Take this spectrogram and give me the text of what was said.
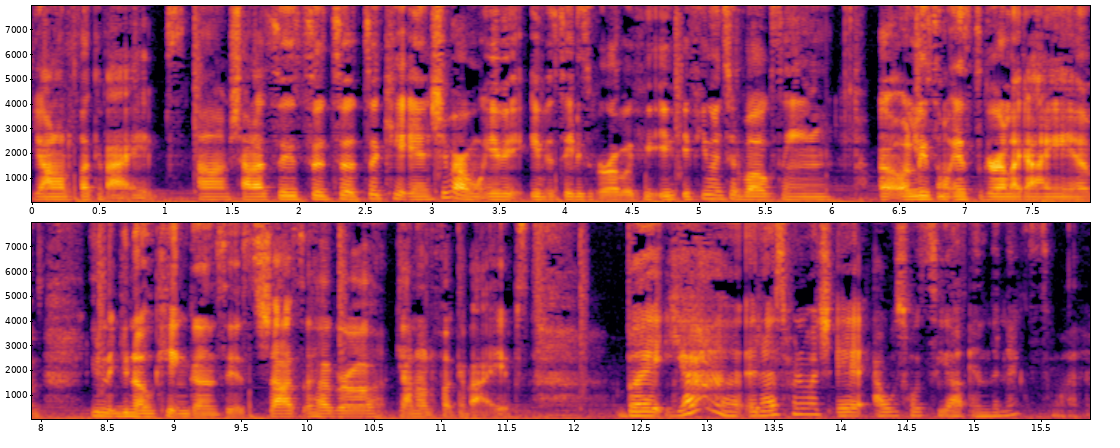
Y'all know the fucking vibes. Um, shout out to to to, to Kitten. She probably won't even, even see this girl, but if you if, if you into the Vogue scene, or, or, at least on Instagram like I am, you know you know who Kitten Guns is. Shout out to her girl. Y'all know the fucking vibes. But yeah, and that's pretty much it. I will talk to y'all in the next one.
